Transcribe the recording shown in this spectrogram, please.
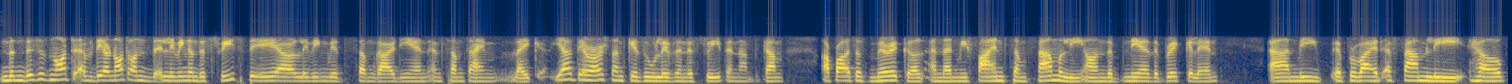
this is not uh, they are not on living on the streets. They are living with some guardian, and sometime like yeah, there are some kids who live in the street and have become a part of Miracle, and then we find some family on the near the brick kiln, and we uh, provide a family help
